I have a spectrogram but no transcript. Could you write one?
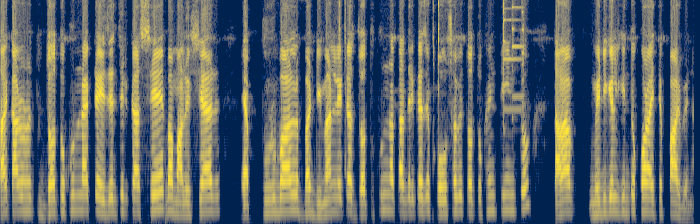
তার কারণ হচ্ছে যতক্ষণ না একটা এজেন্সির কাছে বা মালয়েশিয়ার অ্যাপ্রুভাল বা ডিমান্ড লেটার যতক্ষণ না তাদের কাছে পৌঁছাবে ততক্ষণ কিন্তু তারা মেডিকেল কিন্তু করাইতে পারবে না।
